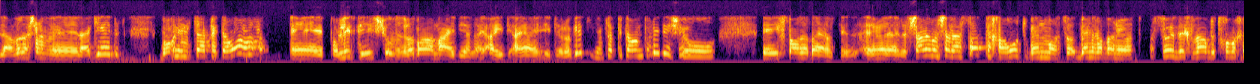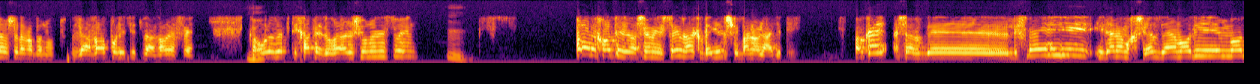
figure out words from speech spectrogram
לעבוד עכשיו ולהגיד, בואו נמצא פתרון אה, פוליטי, שוב, זה לא ברמה האידיאולוגית, נמצא פתרון פוליטי שהוא אה, יפתור את הבעיה הזאת. אה, אפשר למשל לעשות תחרות בין מועצות, בין רבנויות. עשו את זה כבר בתחום אחר של הרבנות. זה עבר פוליטית ועבר יפה. קראו לזה פתיחת אזורי הרישום לנישואין. פעם יכולתי להירשם לנישואין רק בעיר שבה נולדתי. אוקיי, עכשיו, ב- לפני עידן המחשב זה היה מאוד, מאוד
